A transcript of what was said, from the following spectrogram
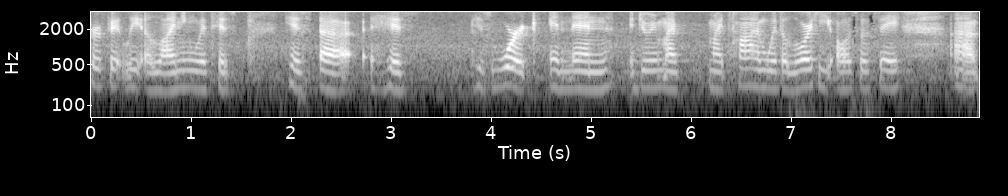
perfectly, aligning with His his uh, his his work. And then during my my time with the lord he also say um,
